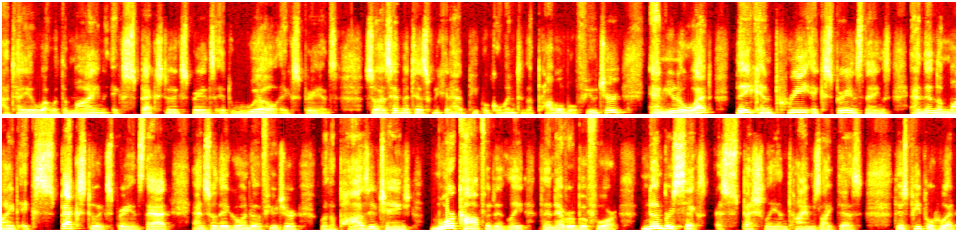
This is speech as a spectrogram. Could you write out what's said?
I'll tell you what, what the mind expects to experience, it will experience. So, as hypnotists, we can have people go into the probable future, and you know what? They can pre experience things, and then the mind expects to experience that. And so they go into a future with a positive change more confidently than ever before. Number six, especially in times like this, there's people who had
